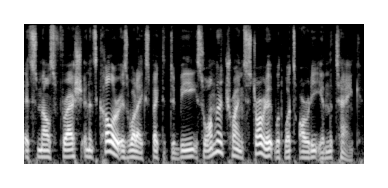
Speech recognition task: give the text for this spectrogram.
it smells fresh, and its color is what I expect it to be, so I'm going to try and start it with what's already in the tank.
